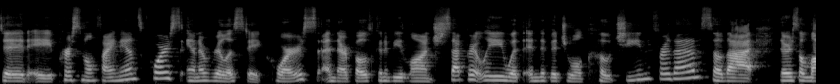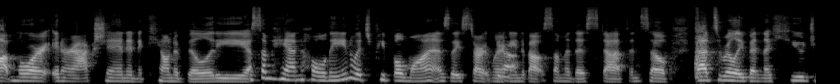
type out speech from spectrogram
did a personal finance course and a real estate course, and they're both going to be launched separately with individual coaching for them so that there's a lot more interaction and accountability, some hand holding, which people want as they start learning yeah. about some of this stuff. And so that's really been the huge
